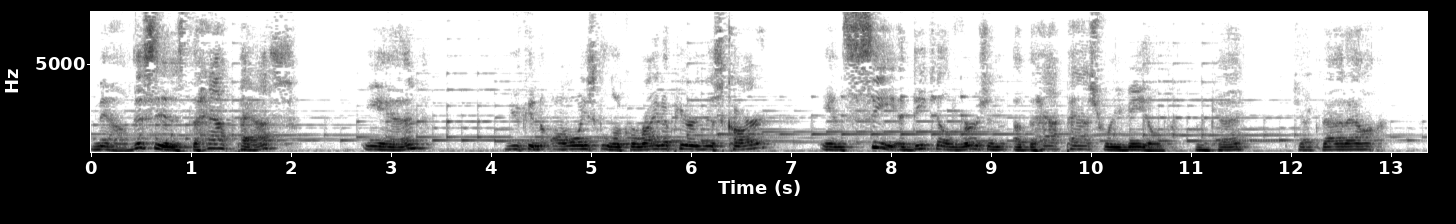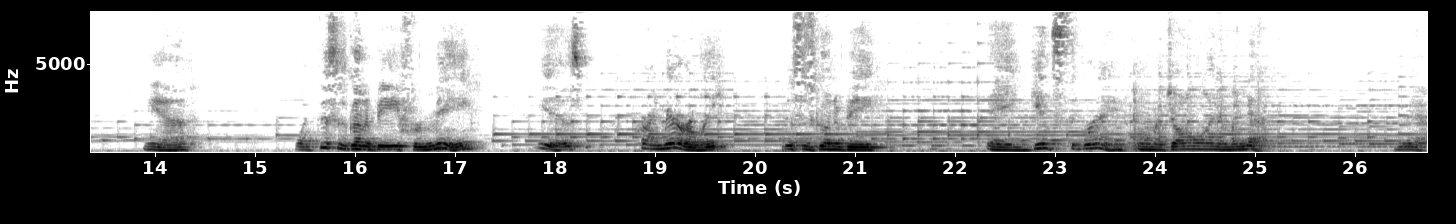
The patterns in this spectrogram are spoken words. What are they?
Now, this is the half pass, and you can always look right up here in this card and see a detailed version of the half pass revealed, okay? Check that out. And what this is going to be for me is primarily this is going to be against the grain on my jawline and my neck. Now,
